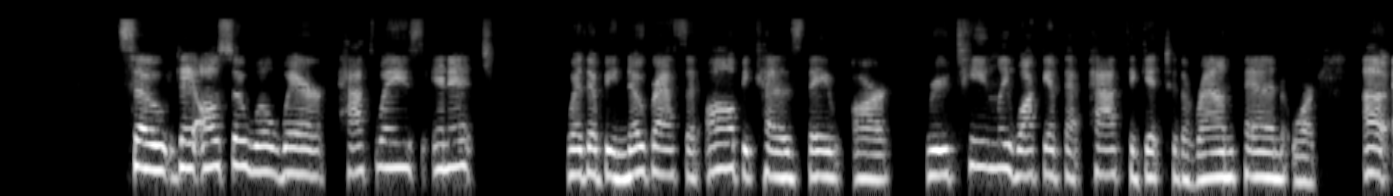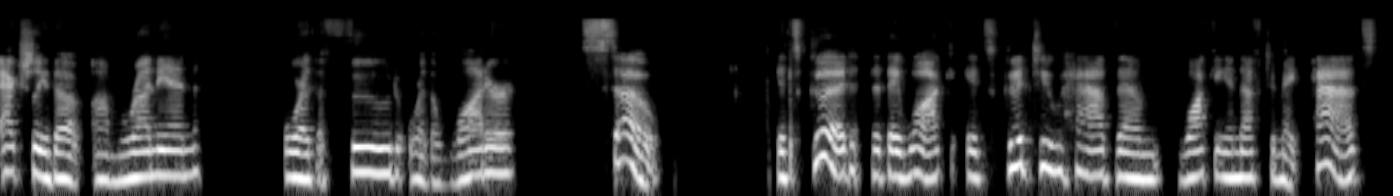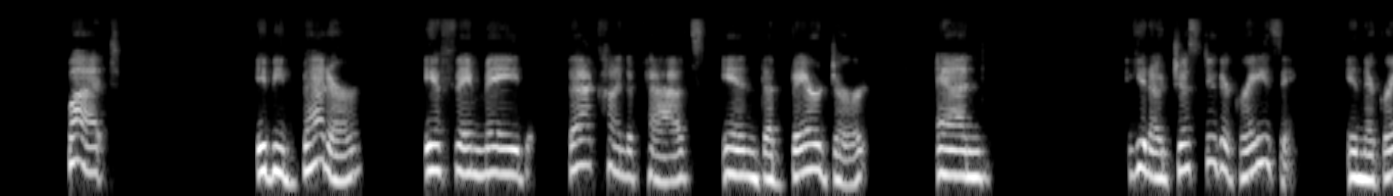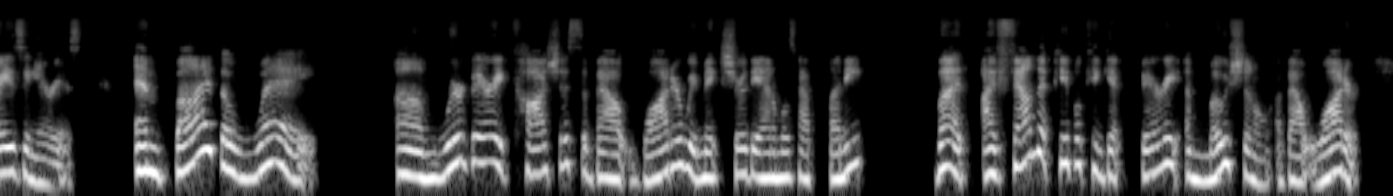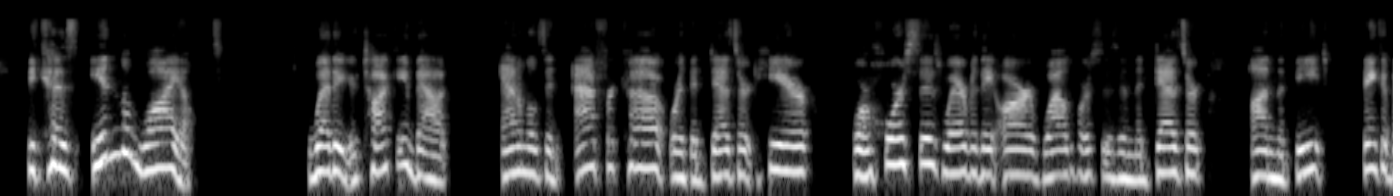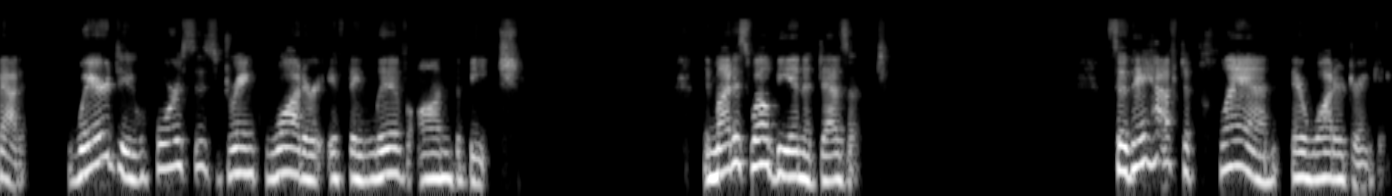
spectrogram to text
So they also will wear pathways in it where there'll be no grass at all because they are routinely walking up that path to get to the round pen or uh, actually the um, run in or the food or the water. So it's good that they walk. It's good to have them walking enough to make paths, but it'd be better if they made that kind of paths in the bare dirt and you know just do their grazing in their grazing areas. And by the way um, we're very cautious about water. We make sure the animals have plenty. But i found that people can get very emotional about water because in the wild whether you're talking about animals in Africa or the desert here, or horses, wherever they are, wild horses in the desert, on the beach. Think about it. Where do horses drink water if they live on the beach? They might as well be in a desert. So they have to plan their water drinking.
